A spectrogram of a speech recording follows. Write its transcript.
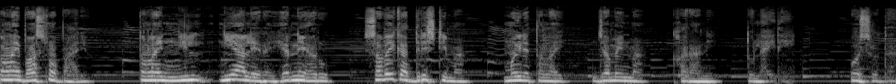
तँलाई भस्म पार्यो। तँलाई निल निहालेर हेर्नेहरू सबैका दृष्टिमा मैले तँलाई जमिनमा खरानी तुलाइदिए। ओ श्रोता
